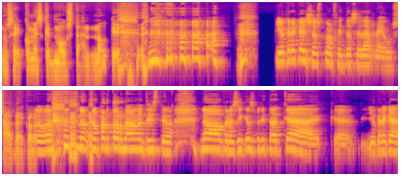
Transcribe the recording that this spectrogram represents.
no sé, com és que et mous tant, no? Que... jo crec que això és pel fet de ser de Reus. Ah, d'acord. No, no, no per tornar al mateix tema. No, però sí que és veritat que, que jo crec que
